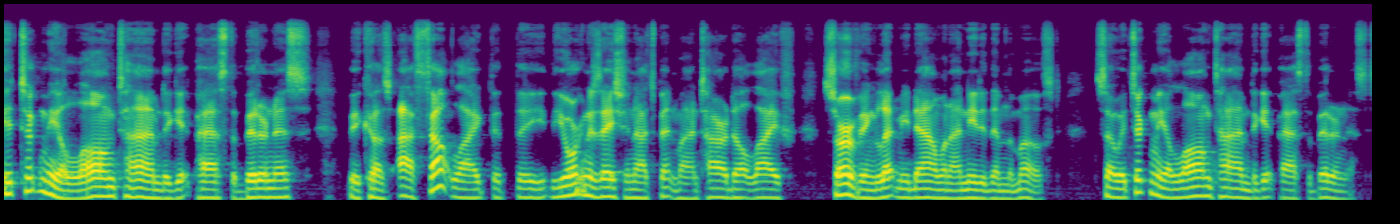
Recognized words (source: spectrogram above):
It took me a long time to get past the bitterness because I felt like that the the organization I'd spent my entire adult life serving let me down when I needed them the most. So it took me a long time to get past the bitterness.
